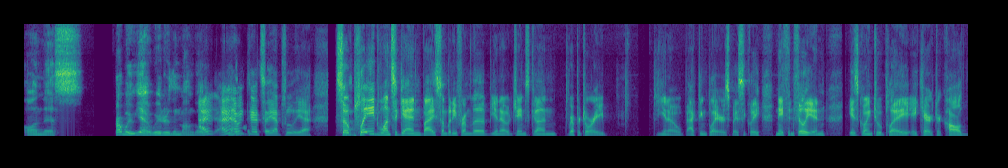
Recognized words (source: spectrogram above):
on this. Probably, yeah, weirder than Mongal. I, I, I would I'd say absolutely, yeah. So Yeah. played once again by somebody from the you know James Gunn repertory, you know acting players basically. Nathan Fillion is going to play a character called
